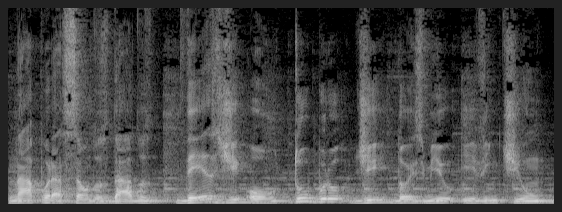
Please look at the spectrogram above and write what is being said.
na apuração dos dados desde outubro de 2021.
